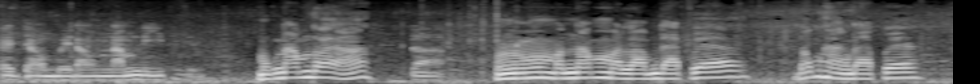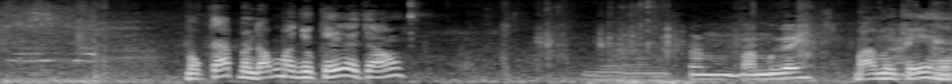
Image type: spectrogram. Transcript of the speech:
Cái chào mười đồng năm đi. Một năm thôi hả? Dạ mà năm mà làm đẹp ghê đóng hàng đẹp ghê. Một cáp mình đóng bao nhiêu ký đây cháu? Tầm ba mươi. 30 ký hả?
